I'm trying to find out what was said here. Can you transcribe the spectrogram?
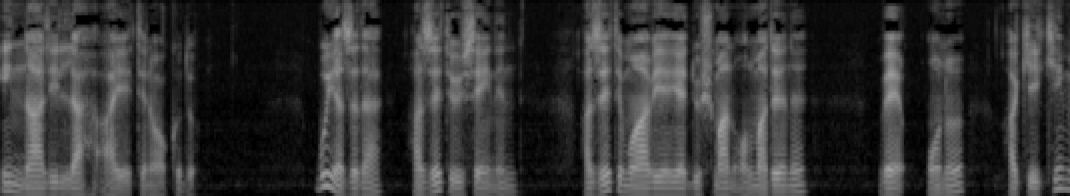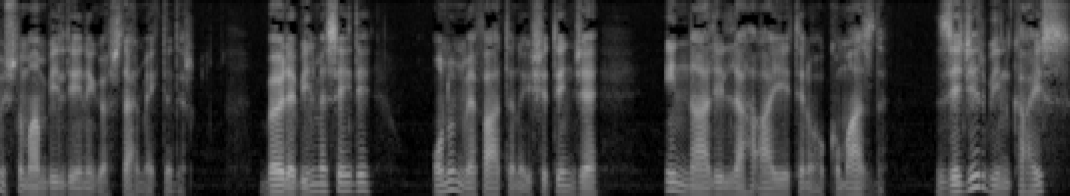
İnna lillah ayetini okudu. Bu yazıda Hazreti Hüseyin'in Hazreti Muaviye'ye düşman olmadığını ve onu hakiki Müslüman bildiğini göstermektedir. Böyle bilmeseydi onun vefatını işitince İnna lillah ayetini okumazdı. Zecir bin Kays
